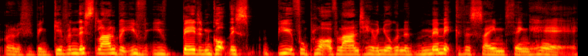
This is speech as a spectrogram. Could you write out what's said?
I don't know if you've been given this land, but you've you've bid and got this beautiful plot of land here, and you're going to mimic the same thing here.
